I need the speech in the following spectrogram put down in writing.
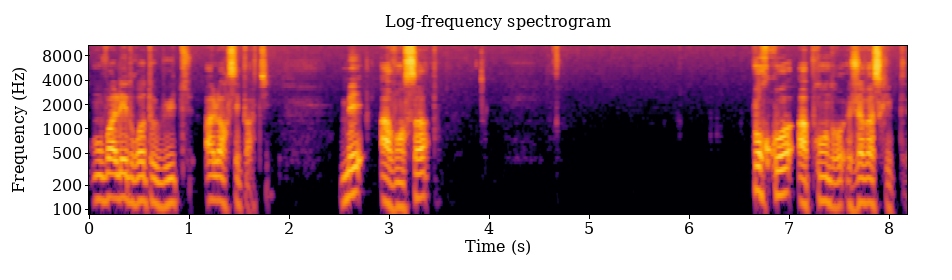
On va aller droit au but, alors c'est parti. Mais avant ça, pourquoi apprendre JavaScript?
